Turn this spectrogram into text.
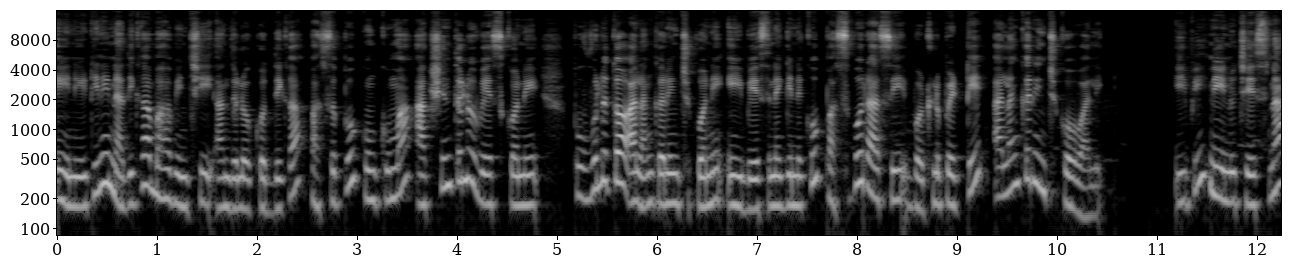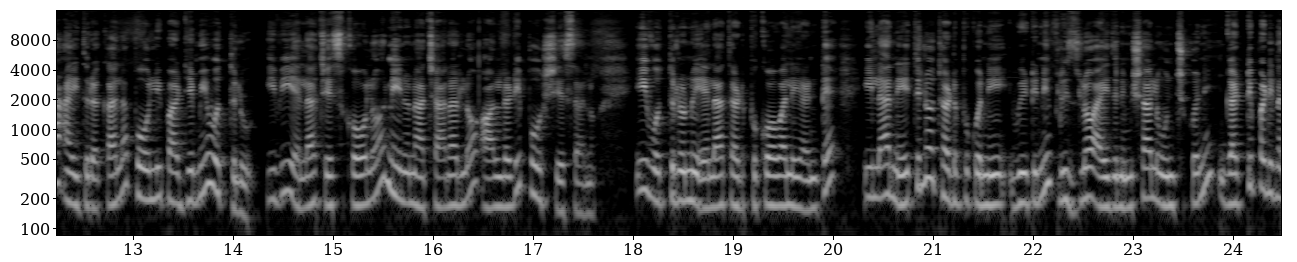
ఈ నీటిని నదిగా భావించి అందులో కొద్దిగా పసుపు కుంకుమ అక్షింతలు వేసుకొని పువ్వులతో అలంకరించుకొని ఈ బేసిన గిన్నెకు పసుపు రాసి బొట్లు పెట్టి అలంకరించుకోవాలి. ఇవి నేను చేసిన ఐదు రకాల పోలిపాడ్యమి ఒత్తులు. ఇవి ఎలా చేసుకోవాలో నేను నా ఛానల్లో ఆల్రెడీ పోస్ట్ చేశాను. ఈ ఒత్తులను ఎలా తడుపుకోవాలి అంటే ఇలా నేతిలో తడుపుకొని వీటిని ఫ్రిడ్జ్లో ఐదు నిమిషాలు ఉంచుకొని గట్టిపడిన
